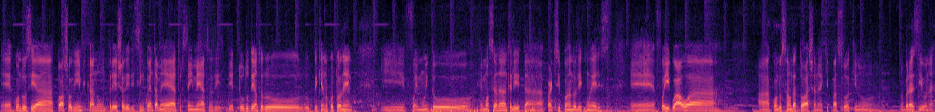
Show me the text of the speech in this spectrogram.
é, conduzia a tocha olímpica num trecho ali de 50 metros, 100 metros ali, de tudo dentro do, do pequeno Cotolengo. E foi muito emocionante ali estar tá participando ali com eles. É, foi igual a, a condução da tocha, né, que passou aqui no, no Brasil, né?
